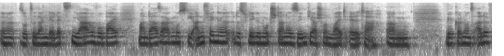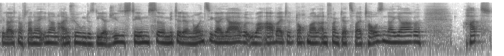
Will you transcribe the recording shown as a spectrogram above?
äh, sozusagen der letzten Jahre, wobei man da sagen muss, die Anfänge des Pflegenotstandes sind ja schon weit älter. Ähm, wir können uns alle vielleicht noch daran erinnern, Einführung des DRG-Systems äh, Mitte der 90er Jahre, überarbeitet nochmal Anfang der 2000er Jahre, hat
